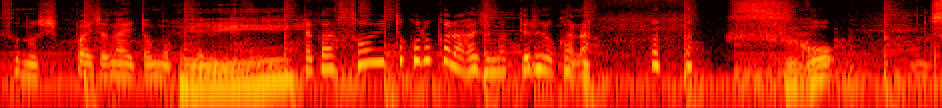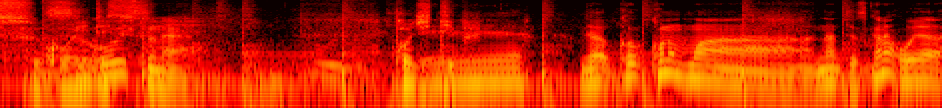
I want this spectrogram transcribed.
その失敗じゃないと思ってるんだからそういうところから始まってるのかな。すごっ。すごいですねポジティブ。えー。じゃあここのまあなんていうんですかね。親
